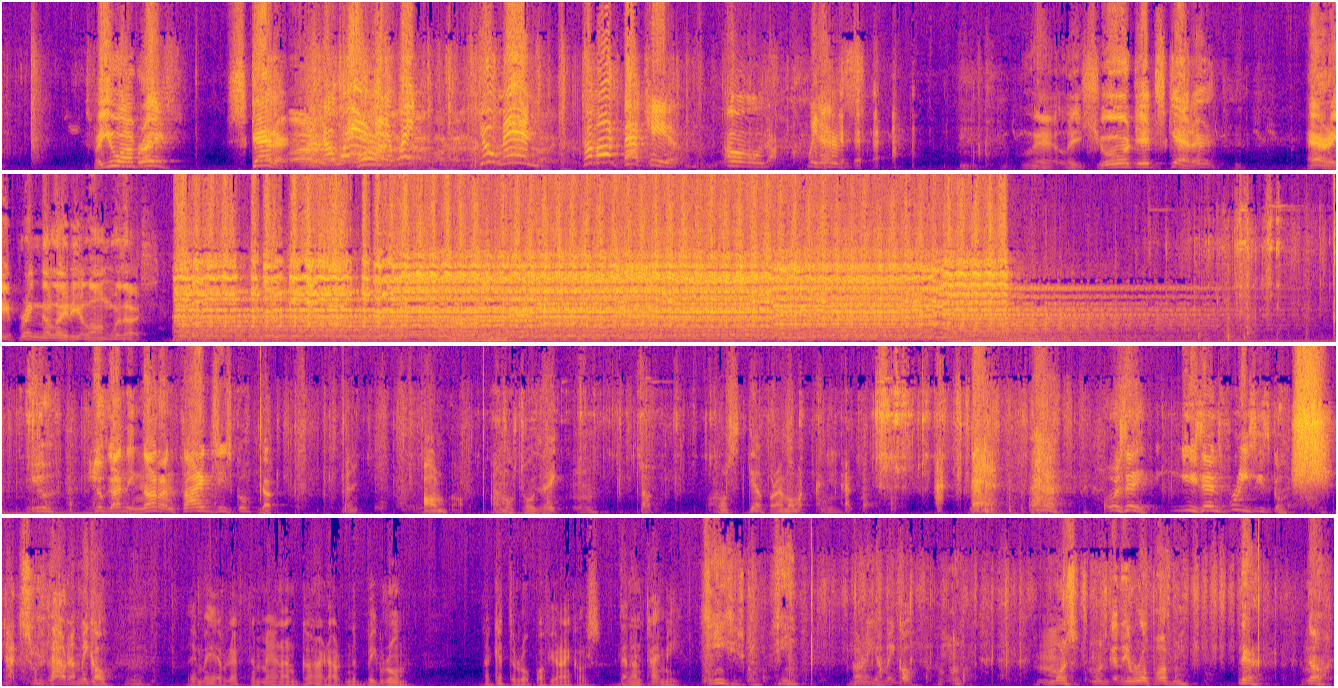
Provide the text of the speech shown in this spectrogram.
It's for you, hombres. Scatter! Now, wait a minute, wait! You men! Come on back here! Oh, the quitters. Well, they sure did scatter. Harry, bring the lady along with us. You you got the knot untied, Cisco? Al- almost, Jose. Look, hold still for a moment. Jose, he's hands free, Cisco. Shh! Not so loud, amigo. They may have left a man on guard out in the big room. Now get the rope off your ankles. Then untie me. Sí, Cisco, sí. Hurry, amigo. Must, must get the rope off me. There. Now,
